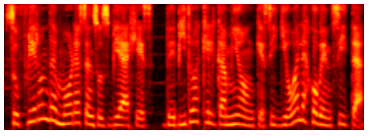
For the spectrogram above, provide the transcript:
sufrieron demoras en sus viajes debido a que el camión que siguió a la jovencita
